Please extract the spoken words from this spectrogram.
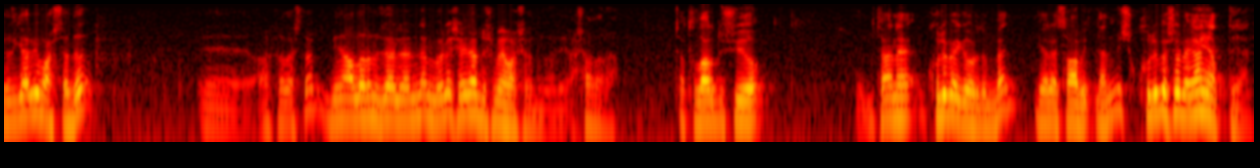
rüzgar bir başladı. Ee, arkadaşlar binaların üzerlerinden böyle şeyler düşmeye başladı böyle aşağılara. Çatılar düşüyor. Bir tane kulübe gördüm ben. Yere sabitlenmiş. Kulübe şöyle yan yattı yani.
